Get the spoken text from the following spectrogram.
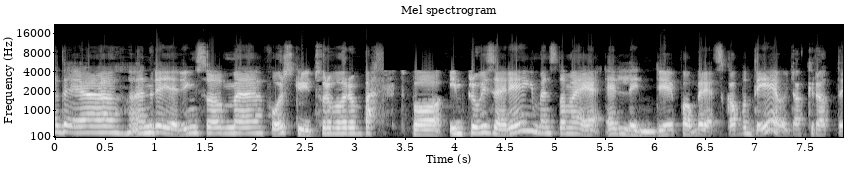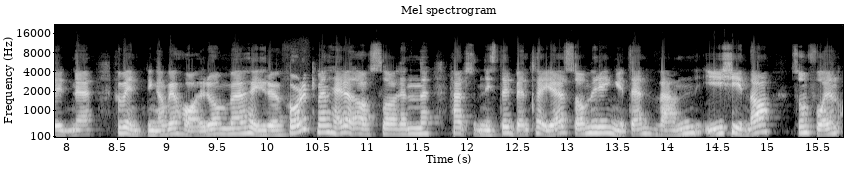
Det er en regjering som eh, får skryt for å være best på improvisering, mens de er elendige på beredskap. Og Det er jo ikke akkurat den eh, forventninga vi har om eh, Høyre-folk. Men her er det altså en helseminister, Bent Høie, som ringer til en venn i Kina, som får en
